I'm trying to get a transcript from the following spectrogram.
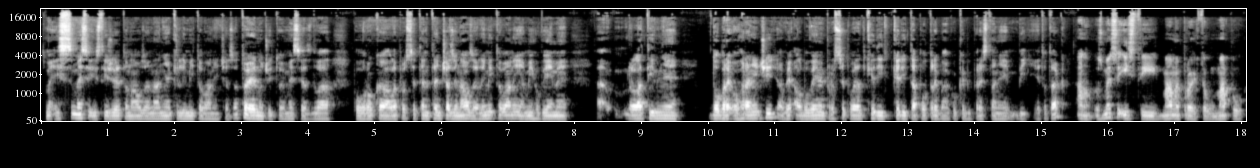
sme, sme si istí, že je to naozaj na nejaký limitovaný čas. A to je jedno, či to je mesiac, dva, pol roka, ale proste ten, ten čas je naozaj limitovaný a my ho vieme relatívne dobre ohraničiť a vie, alebo vieme proste povedať, kedy, kedy tá potreba ako keby prestane byť. Je to tak? Áno, sme si istí, máme projektovú mapu,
